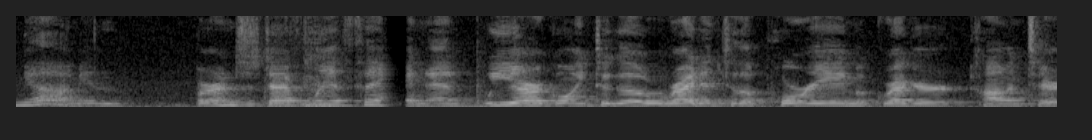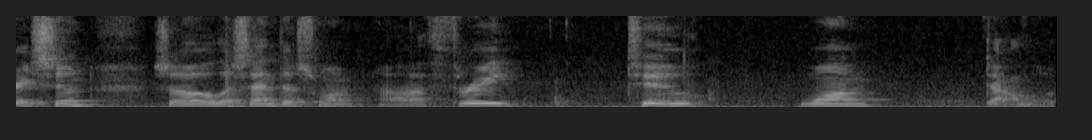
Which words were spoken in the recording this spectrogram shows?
yeah, I mean Burns is definitely a thing, and we are going to go right into the Poirier McGregor commentary soon. So let's end this one. Uh, three, two, one, download.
